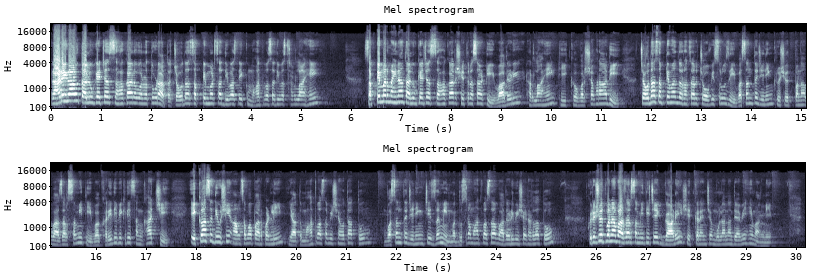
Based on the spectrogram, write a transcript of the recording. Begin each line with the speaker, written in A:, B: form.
A: राडेगाव तालुक्याच्या सहकार वर्तुळात चौदा सप्टेंबरचा दिवस एक महत्त्वाचा दिवस ठरला आहे. सप्टेंबर महिना तालुक्याच्या सहकार क्षेत्रासाठी वादळी ठरला आहे. ठीक वर्षभराआधी चौदा सप्टेंबर दोन हजार चोवीस रोजी वसंत जिनिंग कृषी उत्पन्न बाजार समिती व खरेदी विक्री संघाची एकाच दिवशी आमसभा पार पडली. यात महत्त्वाचा विषय होता तो. वसंत जिनिंगची जमीन व दुसरा महत्त्वाचा वादळी विषय ठरला तो. कृषी उत्पन्न बाजार समितीचे गाडे शेतकऱ्यांच्या मुलांना द्यावे ही मागणी.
